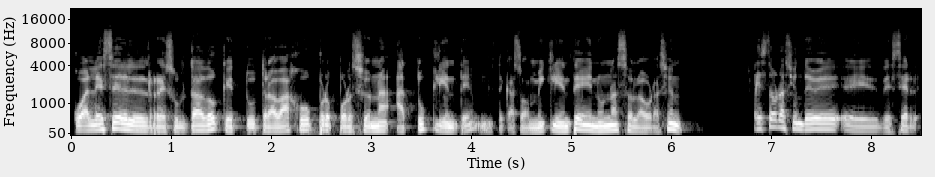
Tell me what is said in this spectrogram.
¿cuál es el resultado que tu trabajo proporciona a tu cliente, en este caso a mi cliente, en una sola oración? Esta oración debe eh, de ser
